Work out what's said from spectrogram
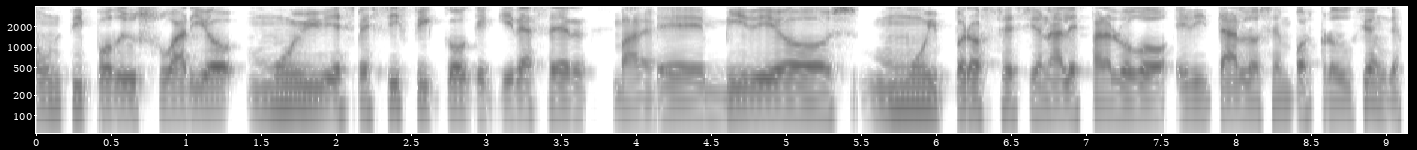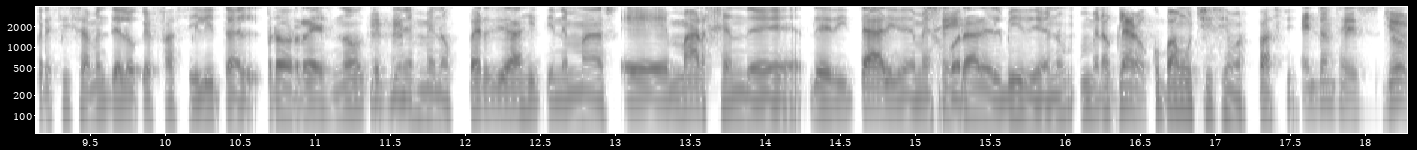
un tipo de usuario muy específico que quiere hacer vale. Eh, vídeos muy profesionales para luego editarlos en postproducción, que es precisamente lo que facilita el ProRes, ¿no? Que tienes menos pérdidas y tienes más eh, margen de, editar y de mejorar el vídeo, ¿no? Pero claro, ocupa muchísimo espacio. Entonces, yo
